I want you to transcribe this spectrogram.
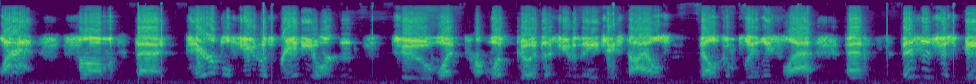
flat from that terrible feud with Randy Orton to what pro- looked good, the feud with AJ Styles fell completely flat. And this is just me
